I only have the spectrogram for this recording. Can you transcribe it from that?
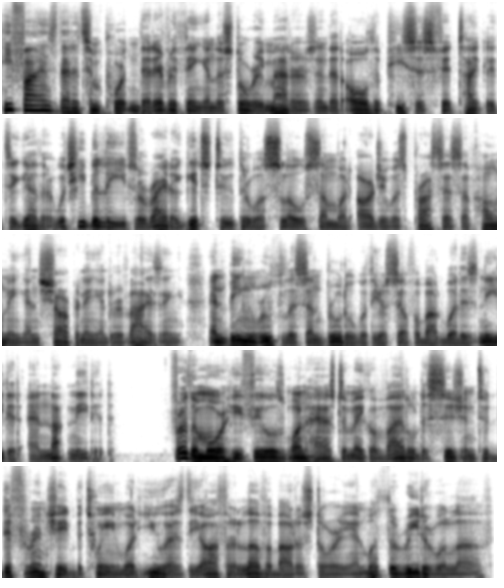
He finds that it's important that everything in the story matters and that all the pieces fit tightly together, which he believes a writer gets to through a slow, somewhat arduous process of honing and sharpening and revising, and being ruthless and brutal with yourself about what is needed and not needed. Furthermore, he feels one has to make a vital decision to differentiate between what you as the author love about a story and what the reader will love,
